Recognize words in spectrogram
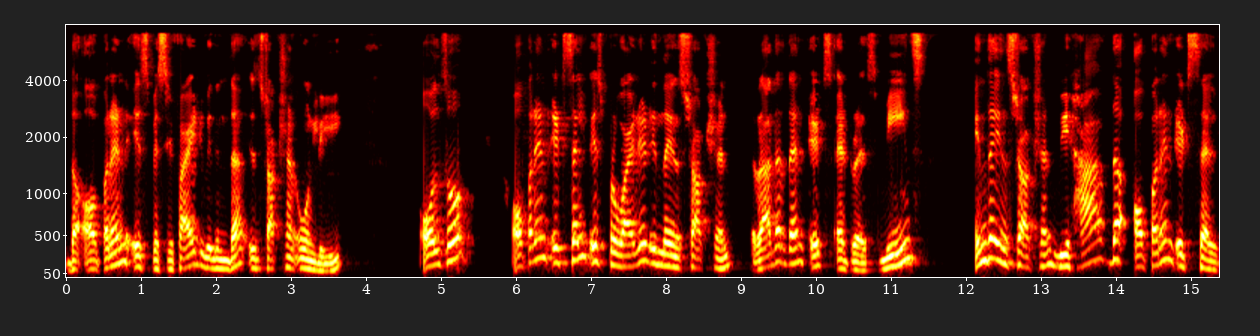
The operand is specified within the instruction only. Also, operand itself is provided in the instruction rather than its address. Means in the instruction we have the operand itself.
